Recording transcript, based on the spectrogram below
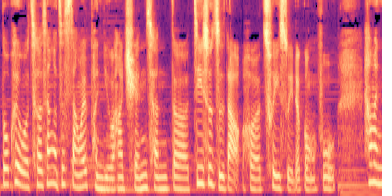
多亏我车上的这三位朋友哈，全程的技术指导和吹水的功夫，他们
